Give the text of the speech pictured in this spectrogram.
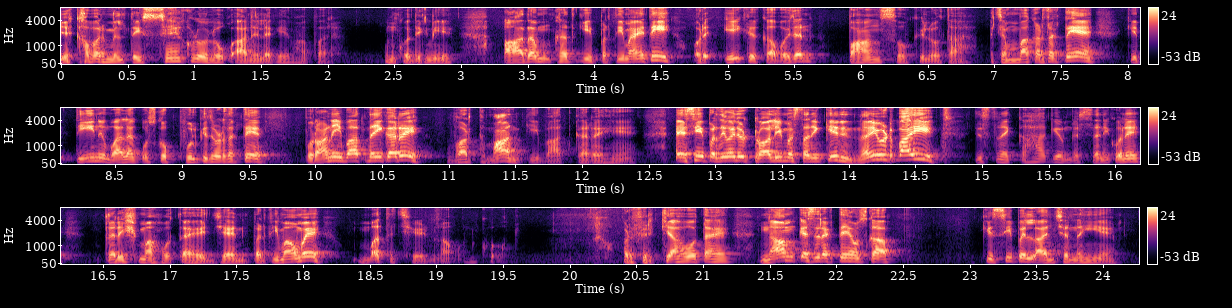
ये खबर मिलते ही सैकड़ों लोग आने लगे वहाँ पर। उनको देखनी है आदम खत की प्रतिमाएँ थी और एक का वज़न 500 किलो था। अचंबा कर सकते हैं कि तीन बालक उसको फूल की तोड़ सकते हैं। पुरानी बात नहीं कर रहे, वर्तमान की बात कर रहे हैं। ऐसी प्रतिमा जो ट्रॉली में सैनिक नहीं उठ पाई, जिसने कहा कि उनके सैनिकों ने करिश्मा होता है जैन प्रतिमाओं में, मत छेड़ना उनको। और फिर क्या होता है? नाम कैसे रखते हैं उसका? किसी पर लांछन नहीं है।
